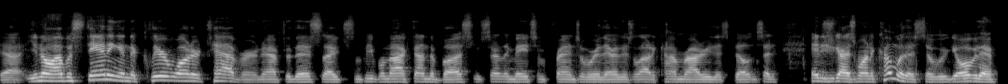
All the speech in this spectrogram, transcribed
Yeah, you know, I was standing in the Clear River Tavern after this. Like some people knocked on the bus. We certainly made some friends over there. There's a lot of camaraderie that's built and said, Hey, did you guys want to come with us? So we go over there.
